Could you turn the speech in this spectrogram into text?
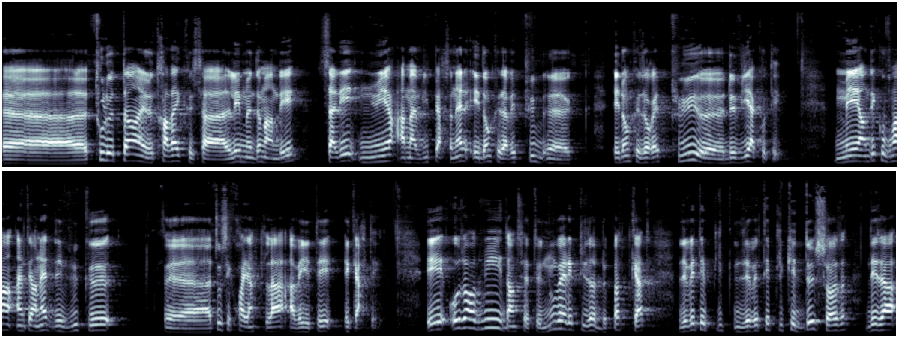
euh, tout le temps et le travail que ça allait me demander ça allait nuire à ma vie personnelle et donc j'avais plus euh, et donc j'aurais plus euh, de vie à côté. Mais en découvrant Internet, j'ai vu que euh, toutes ces croyances-là avaient été écartées. Et aujourd'hui, dans ce nouvel épisode de podcast, je vais t'expliquer deux choses. Déjà,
